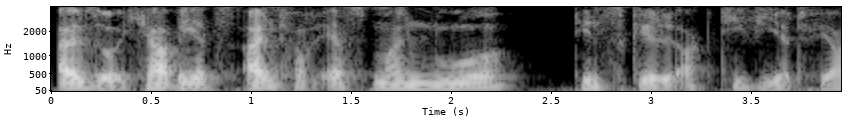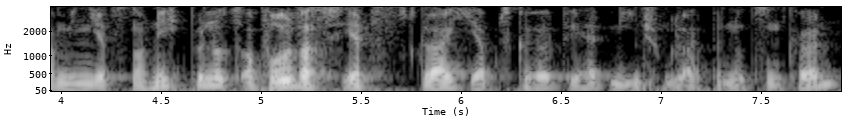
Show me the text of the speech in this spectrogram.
Also, ich habe jetzt einfach erstmal nur den Skill aktiviert. Wir haben ihn jetzt noch nicht benutzt, obwohl was jetzt gleich, ihr habt es gehört, wir hätten ihn schon gleich benutzen können.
